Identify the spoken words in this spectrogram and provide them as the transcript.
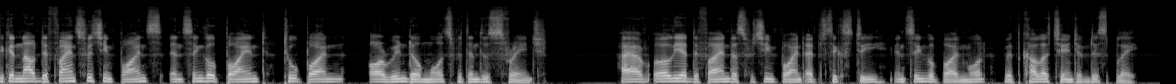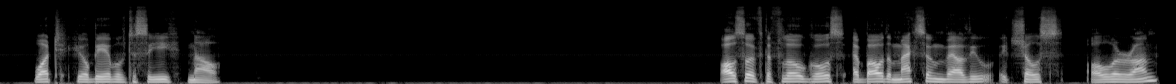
We can now define switching points in single point, two point, or window modes within this range. I have earlier defined a switching point at 60 in single point mode with color change of display, what you'll be able to see now. Also, if the flow goes above the maximum value, it shows overrun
